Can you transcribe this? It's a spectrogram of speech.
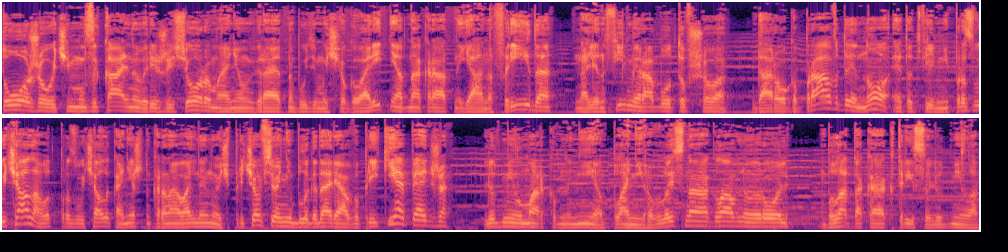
тоже очень музыкального режиссера, мы о нем, вероятно, будем еще говорить неоднократно, Яна Фрида, на Ленфильме работавшего «Дорога правды», но этот фильм не прозвучал, а вот прозвучала, конечно, «Карнавальная ночь». Причем все не благодаря, вопреки, опять же, Людмила Марковна не планировалась на главную роль. Была такая актриса Людмила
